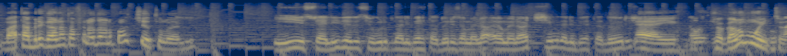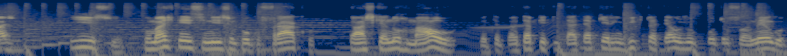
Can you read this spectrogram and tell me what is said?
Vai estar tá brigando até o final do ano pelo título ali. Isso, é líder do seu grupo da Libertadores, é o melhor, é o melhor time da Libertadores. É, e então, jogando muito. Mais, isso. Por mais que tenha esse início um pouco fraco, eu acho que é normal, até porque, até porque ele invicto até o jogo contra o Flamengo,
